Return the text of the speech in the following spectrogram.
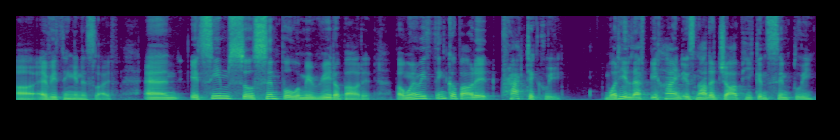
uh, everything in his life. And it seems so simple when we read about it, but when we think about it practically, what he left behind is not a job he can simply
